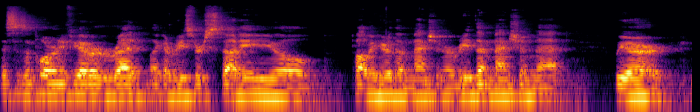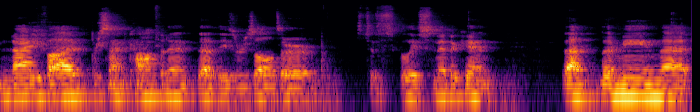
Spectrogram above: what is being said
This is important. If you ever read like a research study, you'll probably hear them mention or read them mention that we are 95% confident that these results are statistically significant. That they mean that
